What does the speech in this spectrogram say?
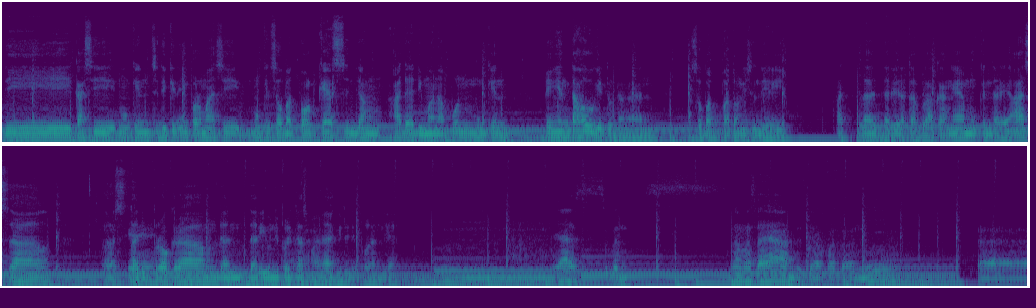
dikasih mungkin sedikit informasi mungkin sobat podcast yang ada di mana pun mungkin pengen tahu gitu dengan sobat Patoni sendiri dari latar belakangnya mungkin dari asal uh, study program dan dari universitas mana gitu di Polandia ya seben nama saya Abdus Tony uh,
